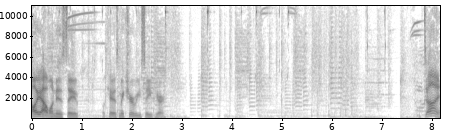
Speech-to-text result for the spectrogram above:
Oh yeah, I wanted to save. Okay, let's make sure we save here. Done.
